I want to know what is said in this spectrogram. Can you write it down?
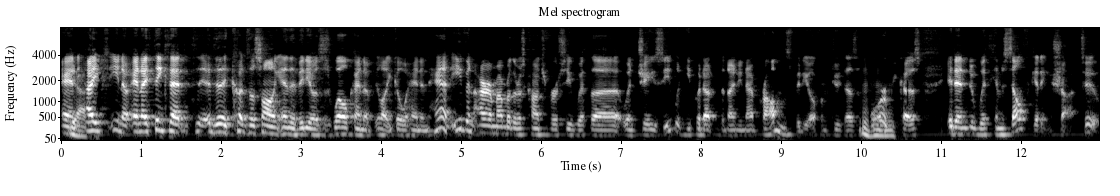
and yeah. I, you know, and I think that the, the, the song and the videos as well kind of like go hand in hand. Even I remember there was controversy with uh when Jay Z when he put out the 99 Problems video from 2004 mm-hmm. because it ended with himself getting shot too.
